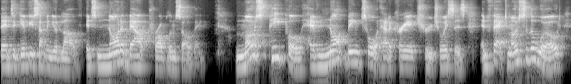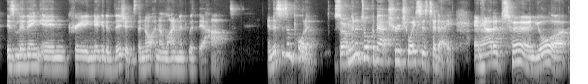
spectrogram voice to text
than to give you something you'd love. It's not about problem solving. Most people have not been taught how to create true choices. In fact, most of the world is living in creating negative visions. They're not in alignment with their heart. And this is important. So I'm going to talk about true choices today and how to turn your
